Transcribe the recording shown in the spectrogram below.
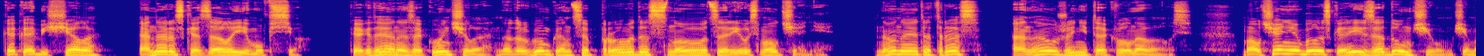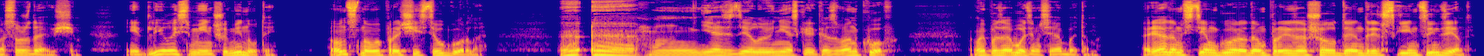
Как и обещала, она рассказала ему все. Когда она закончила, на другом конце провода снова воцарилось молчание. Но на этот раз она уже не так волновалась. Молчание было скорее задумчивым, чем осуждающим, и длилось меньше минуты. Он снова прочистил горло. «Я сделаю несколько звонков. Мы позаботимся об этом. Рядом с тем городом произошел Дендриджский инцидент».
